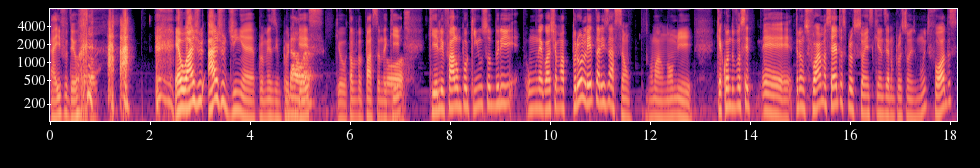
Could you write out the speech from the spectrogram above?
aí fudeu. é o aju, Ajudinha, pelo menos em português, que eu tava passando aqui. Nossa. que ele fala um pouquinho sobre um negócio chamado proletarização. Um nome que é quando você é, transforma certas profissões que antes eram profissões muito fodas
